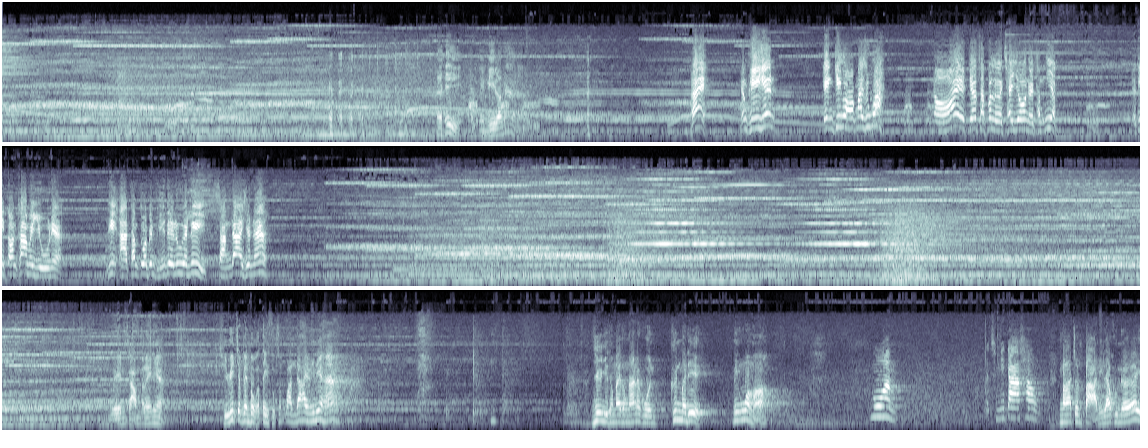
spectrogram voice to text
เฮ้ยไม่มีแล้วนะ เฮ้ย ยังผีเฮี้ยน เก่งจริงออกมาสิวะ หน่อย เจอสับเปลือชัยโยหน่อยทำเงียบ แล้วที่ตอนข้าไม่อยู่เนี่ย นี่อาจทำตัวเป็นผีเดลูเอลลี่ สั่งได้เชียวนะ กรรมอะไรเนี่ย ชีวิตจะเป็นปกติสุขสักวันได้ไหมเนี่ยฮะ ยืนอยู่ทำไมตรงนั้นนะคุณ ขึ้นมาดิ ไม่ง่วงเหรอ ง่วง แต่ฉันไม่กล้าเข้า มาจนป่านี้แล้วคุณเอ้ย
